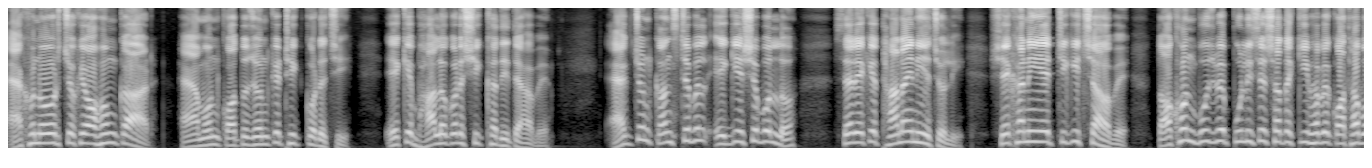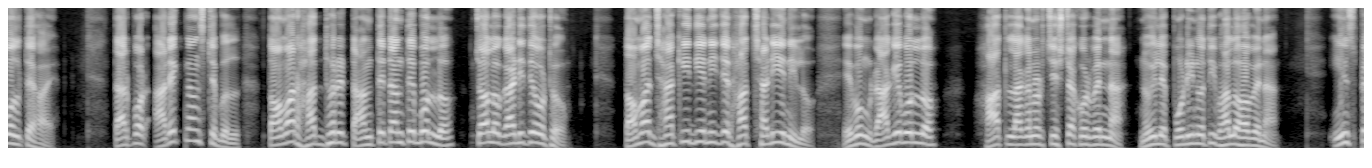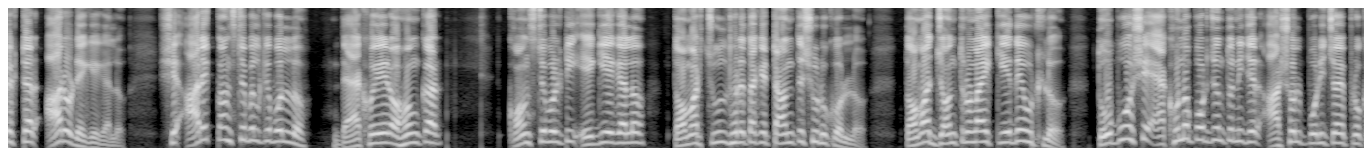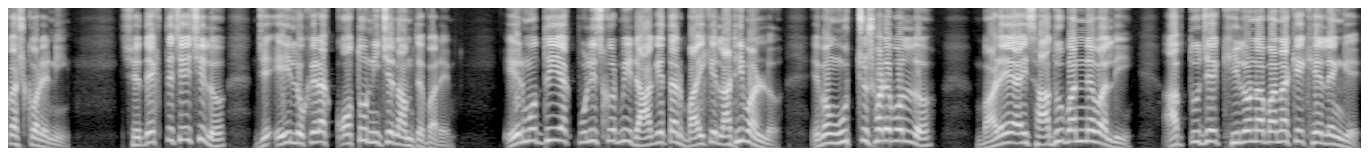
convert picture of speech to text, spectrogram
এখনও ওর চোখে অহংকার। হ্যাঁ এমন কতজনকে ঠিক করেছি। একে ভালো করে শিক্ষা দিতে হবে। একজন কনস্টেবল এগিয়ে এসে বলল, স্যার, একে থানায় নিয়ে চলি। সেখানেই এর চিকিৎসা হবে। তখন বুঝবে পুলিশের সাথে কীভাবে কথা বলতে হয়। তারপর আরেক কনস্টেবল তমার হাত ধরে টানতে টানতে বলল, চলো গাড়িতে ওঠো। তমা ঝাঁকি দিয়ে নিজের হাত ছাড়িয়ে নিল এবং রাগে বলল, হাত লাগানোর চেষ্টা করবেন না, নইলে পরিণতি ভালো হবে না। ইন্সপেক্টর আরও রেগে গেল। সে আরেক কনস্টেবলকে বলল, দেখো এর অহংকার। কনস্টেবলটি এগিয়ে গেল, তমার চুল ধরে তাকে টানতে শুরু করল। তমার যন্ত্রণায় কেঁদে উঠল, তবুও সে এখনও পর্যন্ত নিজের আসল পরিচয় প্রকাশ করেনি। সে দেখতে চেয়েছিল যে এই লোকেরা কত নিচে নামতে পারে। এর মধ্যেই এক পুলিশকর্মী রাগে তার বাইকে লাঠি মারল এবং উচ্চ স্বরে বলল, বাড়ে আই সাধু বান্নেওয়ালি, আব তুঝে খিলোনা বানাকে খেলেঙ্গে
